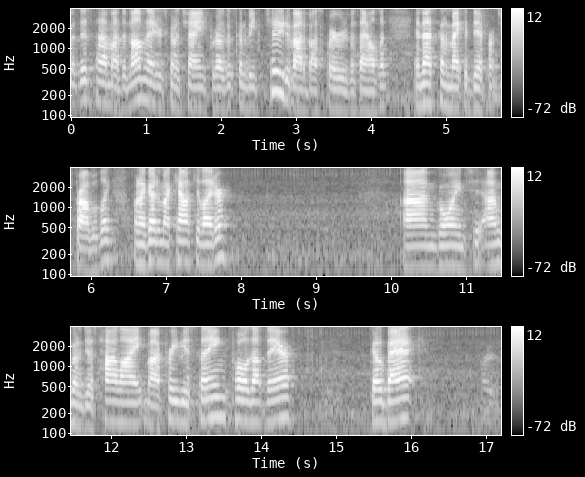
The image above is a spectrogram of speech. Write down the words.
but this time my denominator is going to change because it's going to be 2 divided by square root of 1,000, and that's going to make a difference probably. When I go to my calculator, I'm going to I'm going to just highlight my previous thing, pull it up there, go back, Part of the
